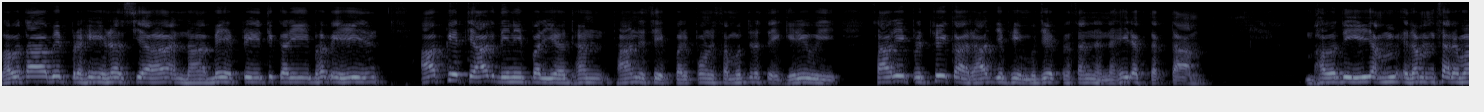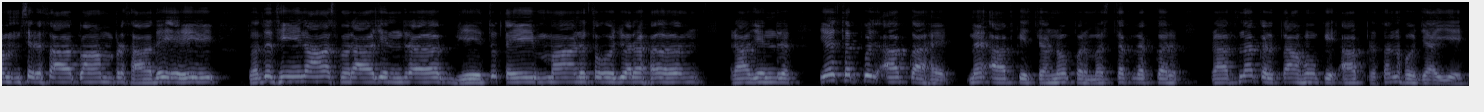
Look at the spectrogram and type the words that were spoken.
भवता विप्रहीण से न मे प्रीति करी भवि आपके त्याग देने पर यह धन धान्य से परिपूर्ण समुद्र से घिरी हुई सारी पृथ्वी का राज्य भी मुझे प्रसन्न नहीं रख सकता। भवदीयम इदम सर्व शिरसा ताम प्रसादे। तदधीना स्म राजेन्द्र ये ते मानसो ज्वर। राजेंद्र, यह सब कुछ आपका है। मैं आपके चरणों पर मस्तक रखकर प्रार्थना करता हूँ कि आप प्रसन्न हो जाइए।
